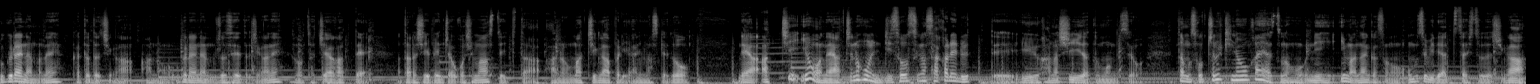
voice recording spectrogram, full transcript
ウクライナのね、方たちが、あの、ウクライナの女性たちがね、その立ち上がって、新しいベンチャーを起こしますって言ってた、あの、マッチングアプリありますけど、で、あっち、要はね、あっちの方にリソースが割かれるっていう話だと思うんですよ。多分そっちの機能開発の方に、今なんかそのおむすびでやってた人たちが、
